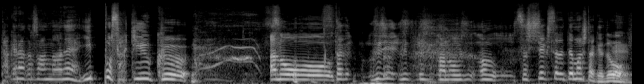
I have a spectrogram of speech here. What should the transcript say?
竹中さんがね一歩先行くあのー、た藤藤あの藤あの指摘されてましたけど、ええ。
